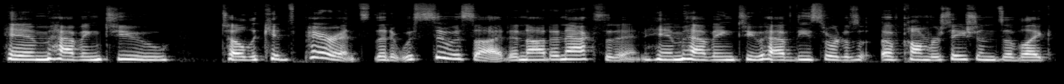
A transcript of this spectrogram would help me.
him having to tell the kid's parents that it was suicide and not an accident. Him having to have these sort of, of conversations of like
